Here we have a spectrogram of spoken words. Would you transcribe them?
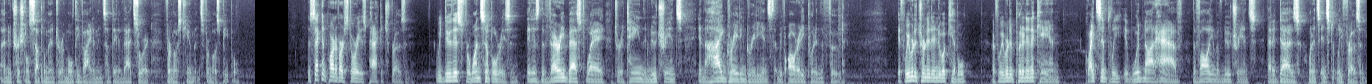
a nutritional supplement or a multivitamin, something of that sort, for most humans, for most people. The second part of our story is packaged frozen. We do this for one simple reason. It is the very best way to retain the nutrients in the high grade ingredients that we've already put in the food. If we were to turn it into a kibble, or if we were to put it in a can, quite simply, it would not have the volume of nutrients that it does when it's instantly frozen.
